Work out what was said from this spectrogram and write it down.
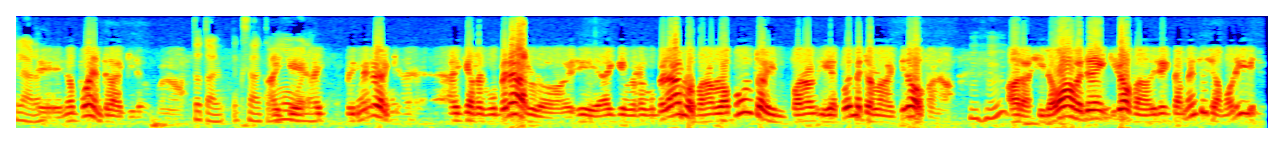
claro. Eh, no puede entrar al quirófano. Total, exacto. Hay que, primero hay que, recuperarlo, es decir, hay que recuperarlo, ponerlo a punto y, y después meterlo en el quirófano. Ahora, si lo vamos a meter en el quirófano directamente, se va a morir.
